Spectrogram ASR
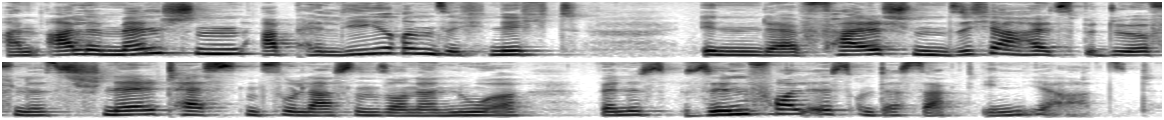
an alle Menschen appellieren, sich nicht in der falschen Sicherheitsbedürfnis schnell testen zu lassen, sondern nur, wenn es sinnvoll ist und das sagt Ihnen Ihr Arzt.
